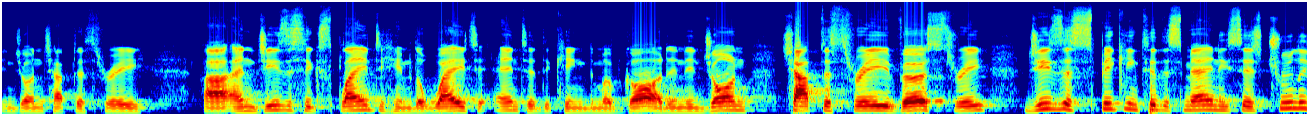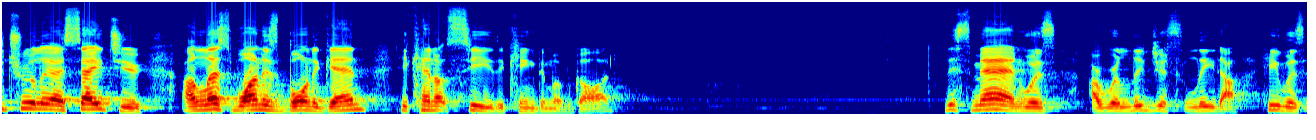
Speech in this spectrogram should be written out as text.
In John chapter 3, uh, and Jesus explained to him the way to enter the kingdom of God. And in John chapter 3, verse 3, Jesus speaking to this man, he says, Truly, truly, I say to you, unless one is born again, he cannot see the kingdom of God. This man was a religious leader. He was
